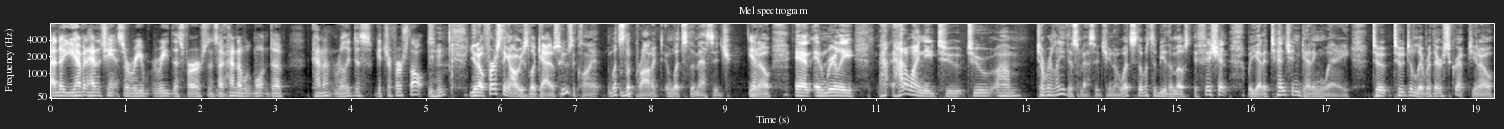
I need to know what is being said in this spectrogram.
I know you haven't had a chance to re- read this first, and so I kind of wanting to kind of really just get your first thoughts. You know, first thing I always look at is who's the client, what's the product, and what's the message. You Mm-hmm. Know, and and really, how do I need to to um, to relay this message? You know, what's the what's to be the most efficient but yet attention getting way to to deliver their script? You know,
